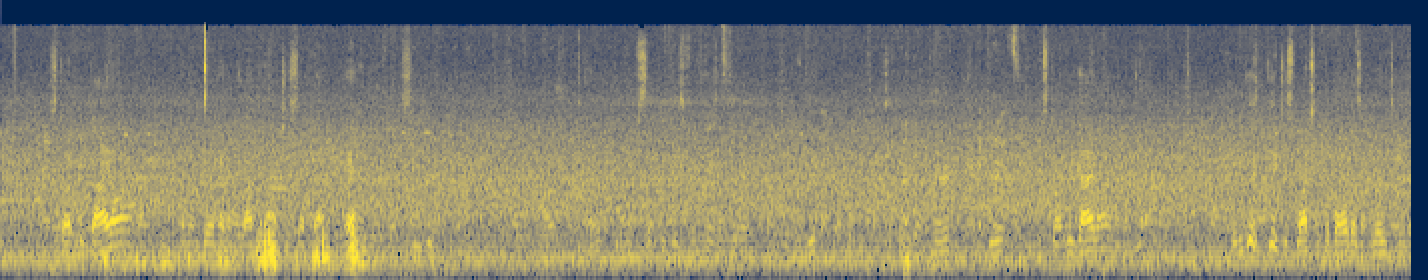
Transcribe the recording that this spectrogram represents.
start your guide on, and then go ahead and drop it out just like that. Ready? So you do it. Start your guide on and drop. Pretty good. Good. Just watch that the ball doesn't rotate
